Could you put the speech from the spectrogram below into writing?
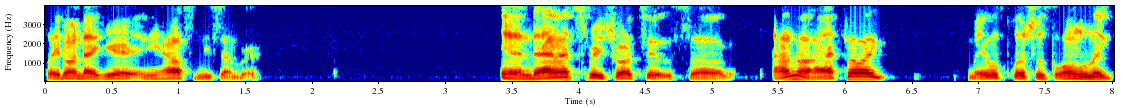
played on that year in the house in December. And that match is pretty short too. So I don't know. I feel like Mabel's push was only like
